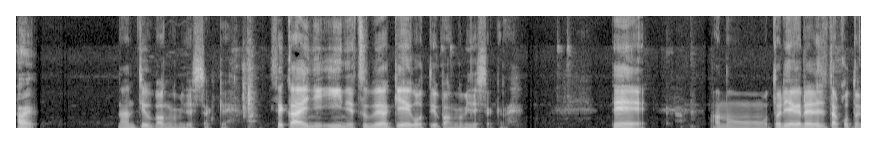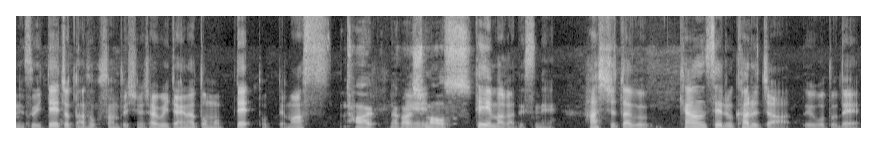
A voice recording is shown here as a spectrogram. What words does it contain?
はい。なんていう番組でしたっけ？世界にいいねつぶやき英語っていう番組でしたっけね？で、あのー取り上げられてたことについて、ちょっとあそこさんと一緒に喋りたいなと思って撮ってます。はい、お願いします。テーマがですね、ハッシュタグ、キャンセルカルチャーということで、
